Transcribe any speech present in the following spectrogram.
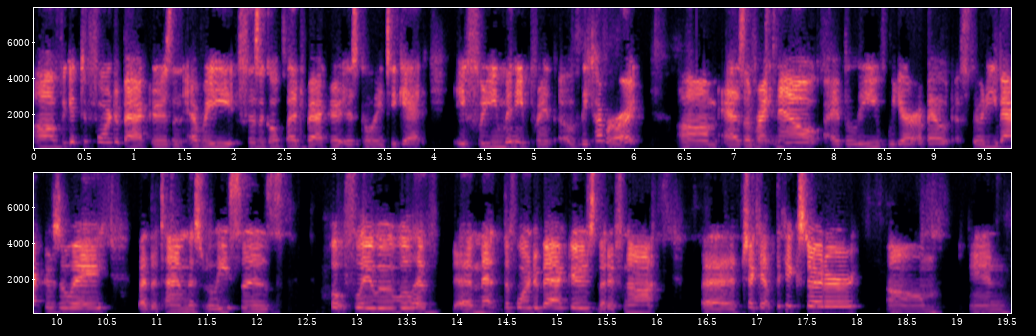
Uh, we get to 400 backers and every physical pledge backer is going to get a free mini print of the cover art. Um, as of right now, I believe we are about 30 backers away. By the time this releases, hopefully we will have uh, met the 400 backers, but if not, uh, check out the Kickstarter um, and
